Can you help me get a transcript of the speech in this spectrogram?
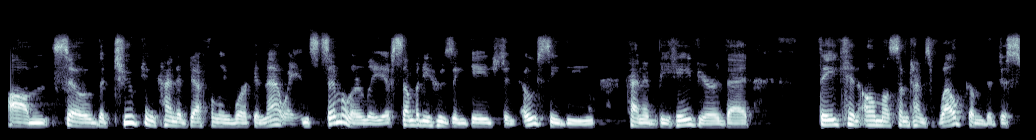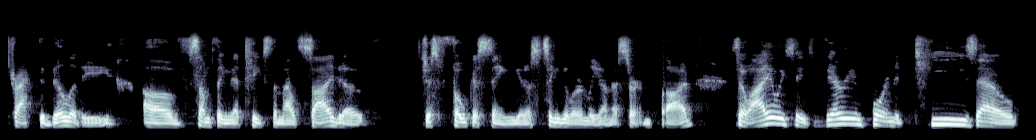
Um, so the two can kind of definitely work in that way. And similarly, if somebody who's engaged in OCD kind of behavior that they can almost sometimes welcome the distractibility of something that takes them outside of just focusing, you know, singularly on a certain thought. So I always say it's very important to tease out,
